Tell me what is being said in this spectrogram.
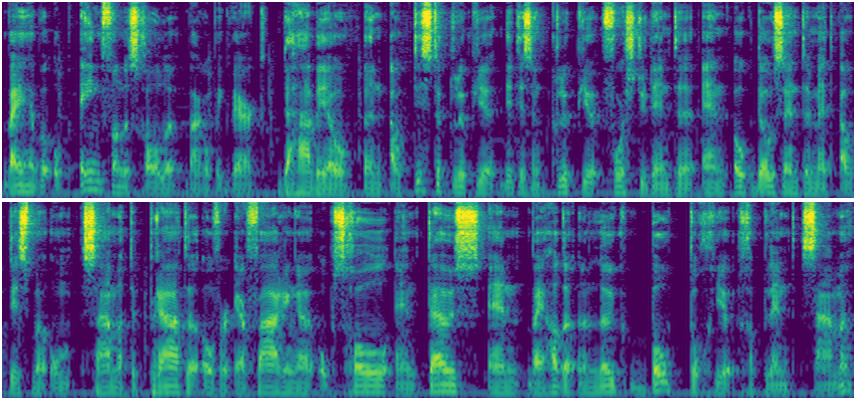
wij hebben op een van de scholen waarop ik werk, de HBO, een autistenclubje. Dit is een clubje voor studenten en ook docenten met autisme om samen te praten over ervaringen op school en thuis. En wij hadden een leuk boottochtje gepland samen.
